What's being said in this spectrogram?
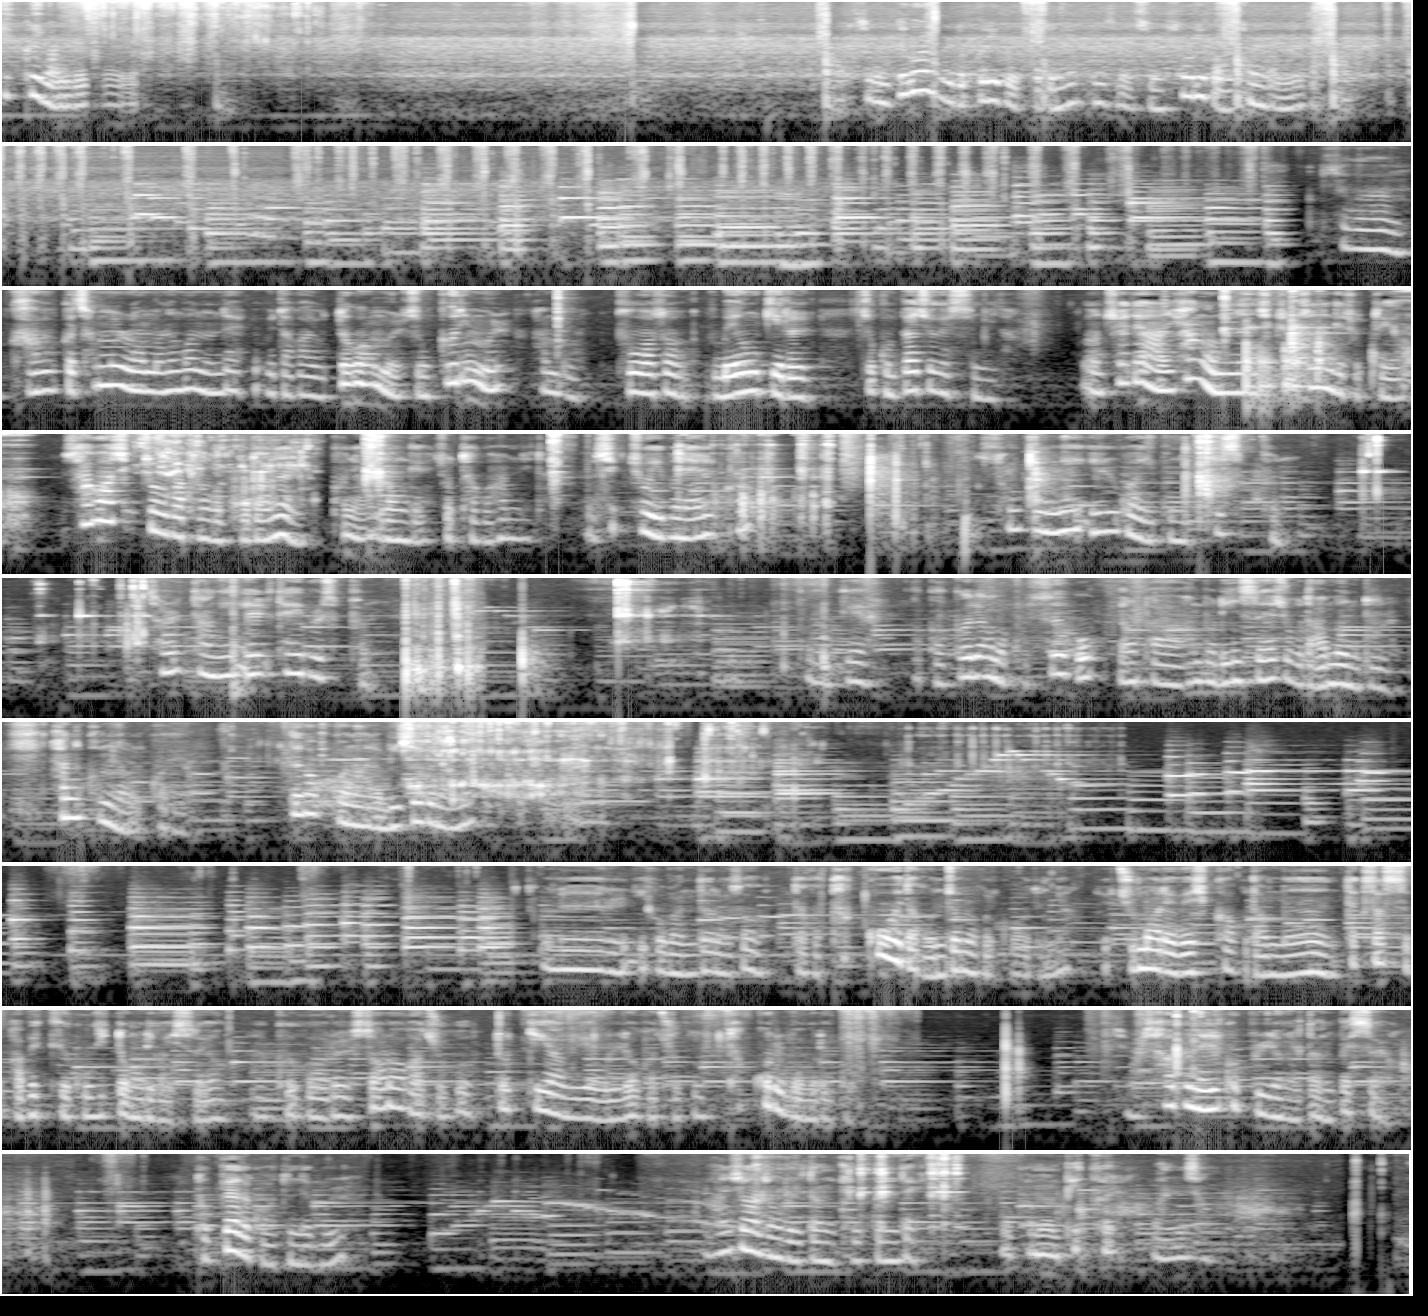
피클 만들 거예요. 지금 뜨거운 물도 끓이고 있거든요. 그래서 지금 소리가 엄청 납니다. 지금 가볍게 찬물로 한번 헹궜는데 여기다가 이 뜨거운 물, 지금 끓인 물 한번 부어서 그 매운기를 조금 빼주겠습니다. 최대한 향 없는 식초 쓰는 게 좋대요. 사과 식초 같은 것보다는 그냥 이런 게 좋다고 합니다. 식초 2분의 1컵, 소금이 1과 2분의 티스푼, 설탕이 1 테이블스푼. 여기에 아까 끓여놓고 쓰고 양파 한번 린스 해주고 남은 물 한 컵 넣을 거예요. 뜨겁거나 물? 오늘 이거 만들어서 이따가 타코에다가 얹어 먹을 거거든요. 주말에 외식하고 남은 텍사스 바베큐 고기 덩어리가 있어요. 그거를 썰어가지고 또띠아 위에 올려가지고 타코를 먹으려고. 지금 4분의 1컵 분량 일단은 뺐어요. 더 빼야 될 것 같은데 물? 1시간 정도 일단 둘 건데 이렇게 하면 피클 완성.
